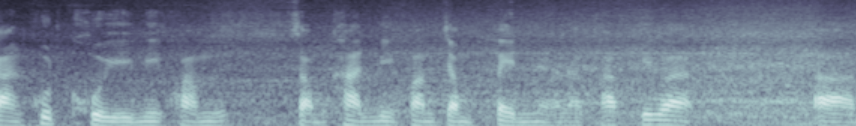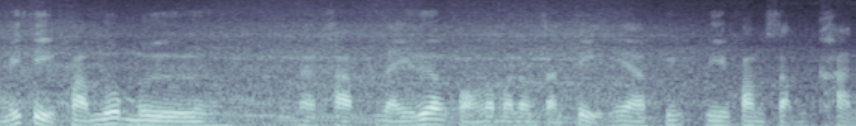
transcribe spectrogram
การพูดคุยมีความ สำคัญมีความจำเป็นนะครับคิดว่ามิติความร่วมมือนะครับในเรื่องของระบดสันติเนี่ยมีความสำคัญ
